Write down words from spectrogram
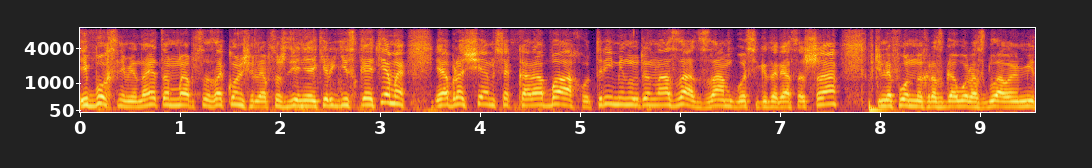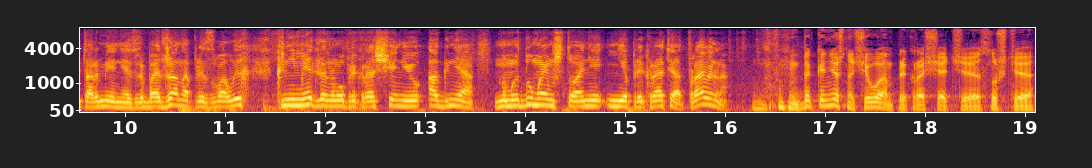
И бог с ними. На этом мы закончили обсуждение киргизской темы и обращаемся к Карабаху. Три минуты назад зам госсекретаря США в телефонных разговорах с главами МИД Армении и Азербайджана призвал их к немедленному прекращению огня. Но мы думаем, что они не прекратят, правильно? Да, конечно, чего им прекращать? Слушайте,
